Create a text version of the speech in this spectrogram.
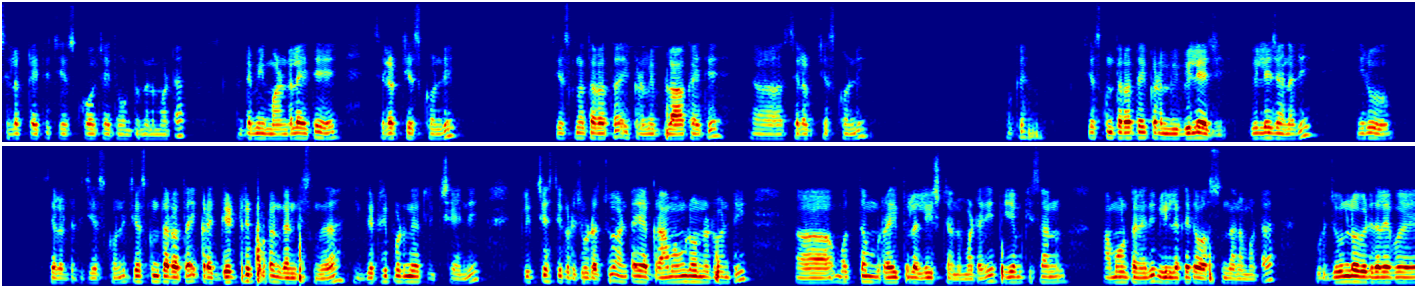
సెలెక్ట్ అయితే చేసుకోవాల్సి అయితే ఉంటుందన్నమాట. అంటే మీ మండలం అయితే సెలెక్ట్ చేసుకోండి. చేసుకున్న తర్వాత ఇక్కడ మీ బ్లాక్ అయితే సెలెక్ట్ చేసుకోండి. ఓకే? చేసుకున్న తర్వాత ఇక్కడ మీ విలేజ్ విలేజ్ అనేది మీరు సెలెక్ట్ అయితే చేసుకోండి. చేసుకున్న తర్వాత ఇక్కడ గెట్ రిపోర్ట్ అని కనిపిస్తుంది కదా? ఈ గెట్ రిపోర్ట్ మీద క్లిక్ చేయండి. క్లిక్ చేస్తే ఇక్కడ చూడొచ్చు. అంటే ఆ గ్రామంలో ఉన్నటువంటి మొత్తం రైతుల లిస్ట్ అన్నమాట ఇది. పిఎం కిసాన్ అమౌంట్ అనేది వీళ్ళకైతే వస్తుందన్నమాట. ఇప్పుడు జూన్లో విడుదలైపోయే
